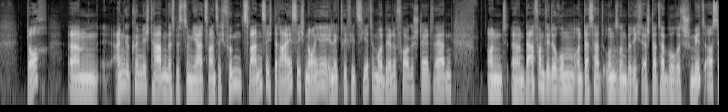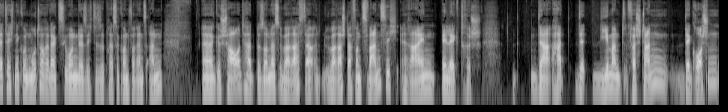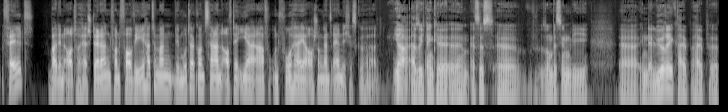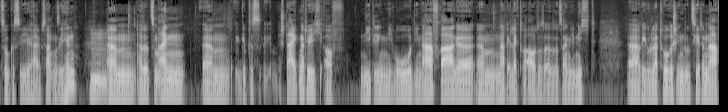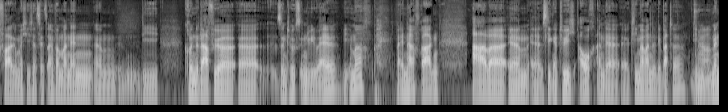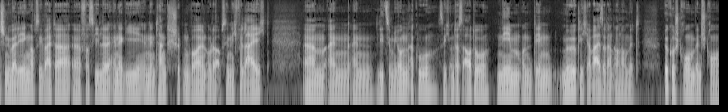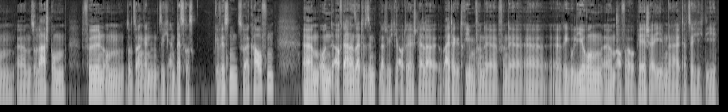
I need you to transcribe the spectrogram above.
doch ähm, angekündigt haben, dass bis zum Jahr 2025 30 neue elektrifizierte Modelle vorgestellt werden. Und ähm, davon wiederum, und das hat unseren Berichterstatter Boris Schmidt aus der Technik- und Motorredaktion, der sich diese Pressekonferenz an äh, geschaut hat, besonders überrascht, überrascht davon 20 rein elektrisch. Da hat jemand verstanden, der Groschen fällt bei den Autoherstellern. Von VW hatte man, dem Mutterkonzern, auf der IAA und vorher ja auch schon ganz Ähnliches gehört. Ja, also ich denke, äh, es ist äh, so ein bisschen wie äh, in der Lyrik, halb, halb äh, zog es sie, halb sanken sie hin. Hm. Ähm, also zum einen ähm, gibt es, steigt natürlich auf niedrigem Niveau die Nachfrage ähm, nach Elektroautos, also sozusagen die nicht äh, regulatorisch induzierte Nachfrage, möchte ich das jetzt einfach mal nennen. Ähm, die Gründe dafür äh, sind höchst individuell, wie immer bei, bei Nachfragen. Aber ähm, äh, es liegt natürlich auch an der äh, Klimawandeldebatte. Die ja. Menschen überlegen, ob sie weiter äh, fossile Energie in den Tank schütten wollen oder ob sie nicht vielleicht ähm, ein, ein Lithium-Ionen-Akku sich unters Auto nehmen und den möglicherweise dann auch noch mit Ökostrom, Windstrom, ähm, Solarstrom füllen, um sozusagen ein, sich ein besseres Gewissen zu erkaufen. Ähm, und auf der anderen Seite sind natürlich die Autohersteller weitergetrieben von der, von der äh, Regulierung ähm, auf europäischer Ebene halt tatsächlich die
